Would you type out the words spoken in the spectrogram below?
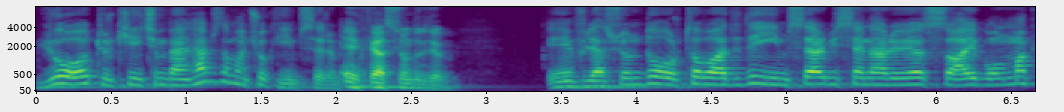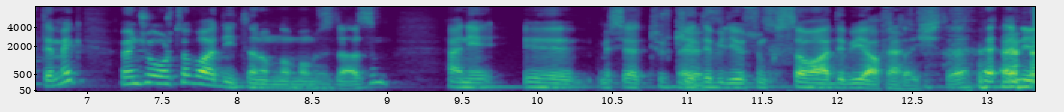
Yo Türkiye için ben her zaman çok iyimserim. Enflasyonda diyorum. Enflasyonda orta vadede iyimser bir senaryoya sahip olmak demek önce orta vadeyi tanımlamamız lazım. Hani e, mesela Türkiye'de Evet. biliyorsun kısa vade bir hafta Evet. işte. hani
